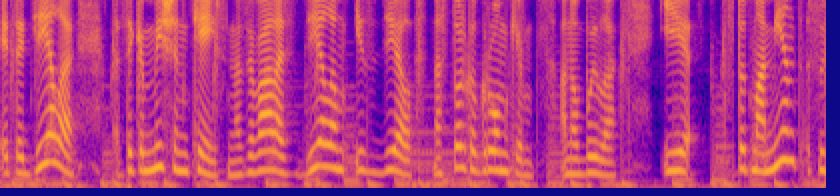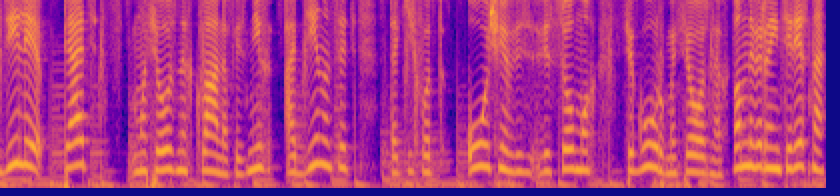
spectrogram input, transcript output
это дело, The Commission Case, называлось «Делом из дел», настолько громким оно было. И в тот момент судили 5 мафиозных кланов, из них 11 таких вот очень весомых фигур мафиозных. Вам, наверное, интересно,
